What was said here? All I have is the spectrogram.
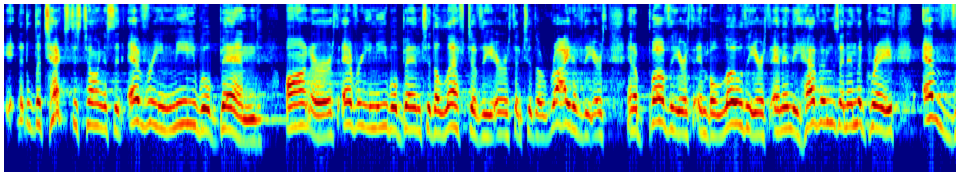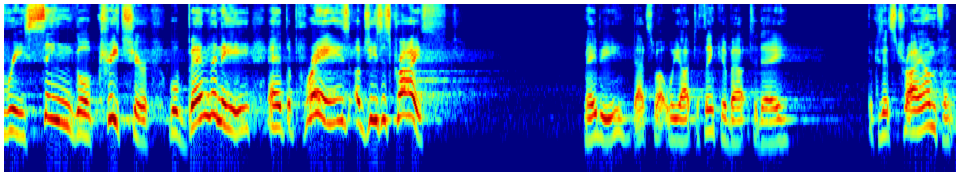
The text is telling us that every knee will bend on earth, every knee will bend to the left of the earth and to the right of the earth and above the earth and below the earth and in the heavens and in the grave. Every single creature will bend the knee at the praise of Jesus Christ. Maybe that's what we ought to think about today because it's triumphant.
